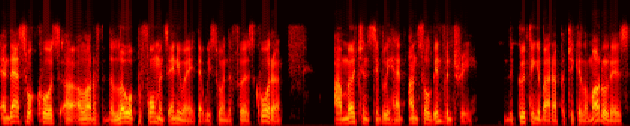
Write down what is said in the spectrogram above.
And that's what caused a, a lot of the lower performance, anyway, that we saw in the first quarter. Our merchants simply had unsold inventory the good thing about our particular model is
